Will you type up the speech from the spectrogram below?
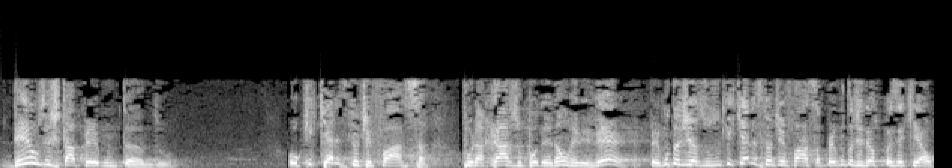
Deus está perguntando: o que queres que eu te faça? Por acaso poderão reviver? Pergunta de Jesus: O que queres que eu te faça? Pergunta de Deus para Ezequiel:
